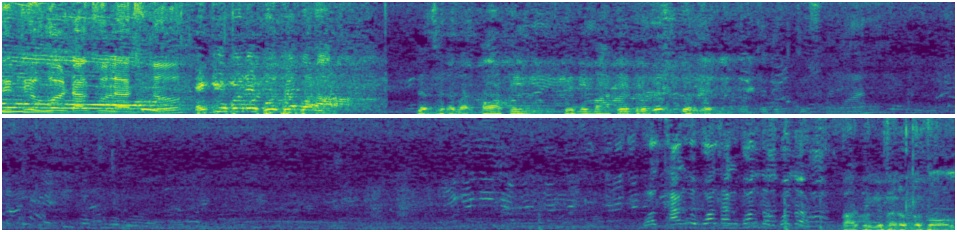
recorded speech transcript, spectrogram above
দ্বিতীয় গোলটা চলে আসলো। একেবারে বোঝাপড়া দশ নম্বর ফর্টিন তিনি মাঠে প্রবেশ করলেন। বাদিকে বেরোনো বল।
